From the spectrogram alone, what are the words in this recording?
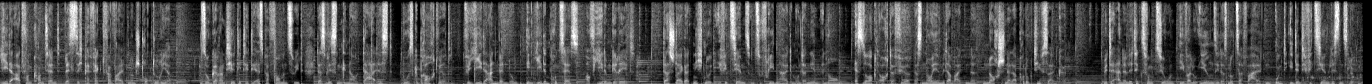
Jede Art von Content lässt sich perfekt verwalten und strukturieren. So garantiert die TTS Performance Suite, dass Wissen genau da ist, wo es gebraucht wird. Für jede Anwendung, in jedem Prozess, auf jedem Gerät. Das steigert nicht nur die Effizienz und Zufriedenheit im Unternehmen enorm, es sorgt auch dafür, dass neue Mitarbeitende noch schneller produktiv sein können. Mit der Analytics-Funktion evaluieren Sie das Nutzerverhalten und identifizieren Wissenslücken.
